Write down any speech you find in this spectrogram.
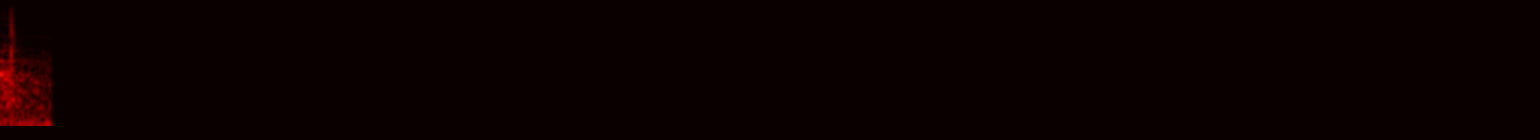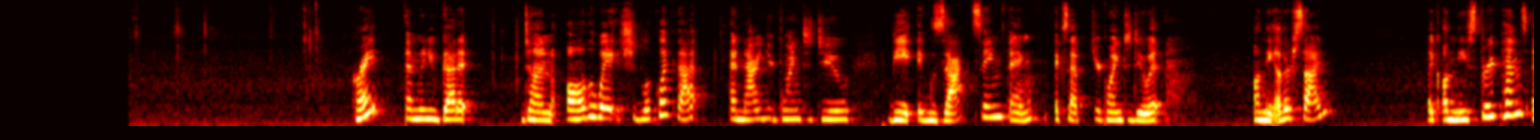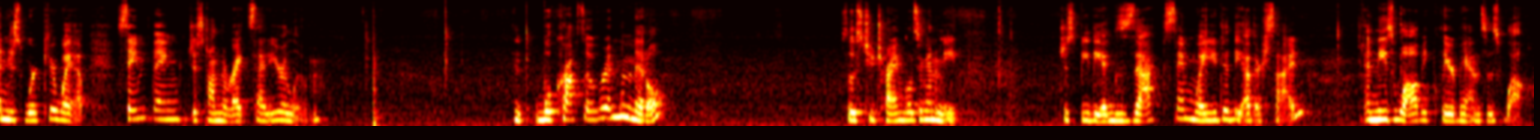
Right, and when you've got it done all the way, it should look like that. And now you're going to do the exact same thing, except you're going to do it on the other side, like on these three pins, and just work your way up. Same thing, just on the right side of your loom. And we'll cross over in the middle. So those two triangles are gonna meet. Just be the exact same way you did the other side. And these will all be clear bands as well.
